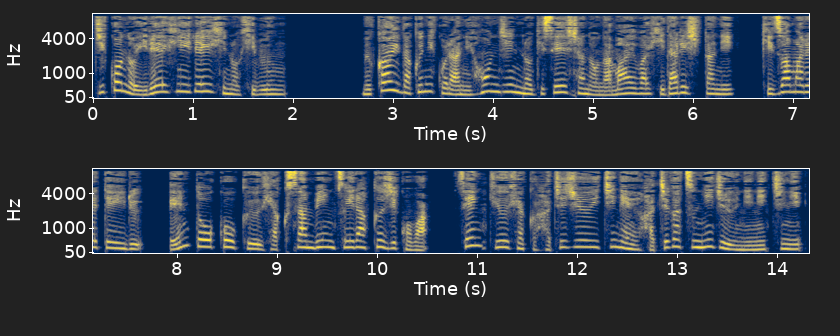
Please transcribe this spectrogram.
事故の慰霊碑慰霊碑の碑文。向井田邦子ら日本人の犠牲者の名前は左下に刻まれている遠東航空103便墜落事故は1981年8月22日に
